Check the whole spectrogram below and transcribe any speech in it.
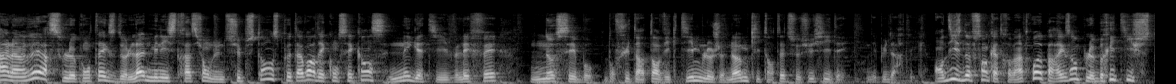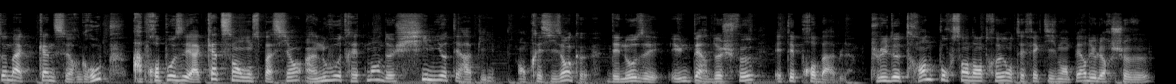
A l'inverse, le contexte de l'administration d'une substance peut avoir des conséquences négatives, l'effet nocebo, dont fut un temps victime le jeune homme qui tentait de se suicider, en début d'article. En 1983, par exemple, le British Stomach Cancer Group a proposé à 411 patients un nouveau traitement de chimiothérapie, en précisant que des nausées et une perte de cheveux étaient probables. Plus de 30% d'entre eux ont effectivement perdu leurs cheveux,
